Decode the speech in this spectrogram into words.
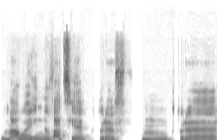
małe innowacje, które, y, które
